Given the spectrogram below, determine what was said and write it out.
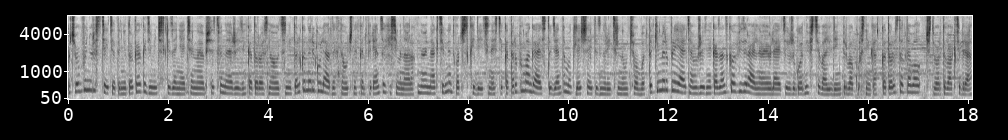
Учеба в университете – это не только академические занятия, но и общественная жизнь, которая основывается не только на регулярных научных конференциях и семинарах, но и на активной творческой деятельности, которая помогает студентам отвлечься от изнурительной учебы. Таким мероприятием в жизни Казанского федерального является ежегодный фестиваль «День первокурсника», который стартовал 4 октября.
